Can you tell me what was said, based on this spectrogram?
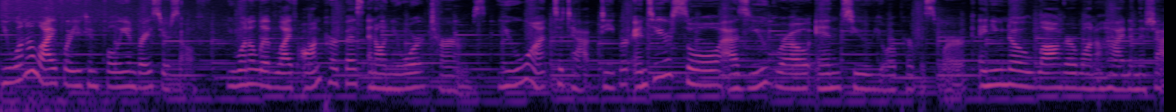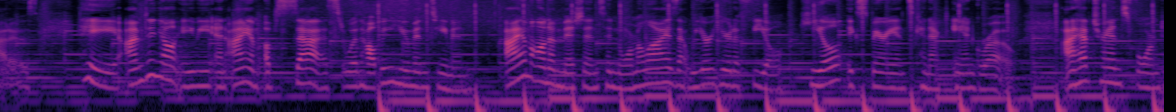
You want a life where you can fully embrace yourself. You want to live life on purpose and on your terms. You want to tap deeper into your soul as you grow into your purpose work, and you no longer want to hide in the shadows. Hey, I'm Danielle Amy, and I am obsessed with helping humans human. I am on a mission to normalize that we are here to feel, heal, experience, connect, and grow. I have transformed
